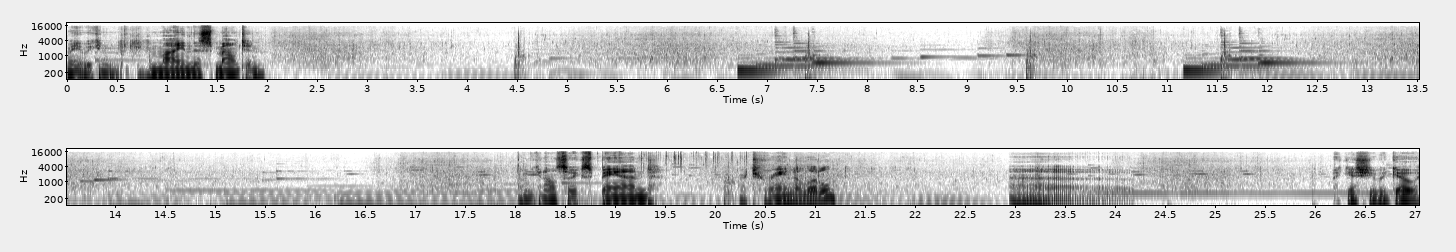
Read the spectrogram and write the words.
I mean, we can mine this mountain. And we can also expand our terrain a little. Uh, I guess you would go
